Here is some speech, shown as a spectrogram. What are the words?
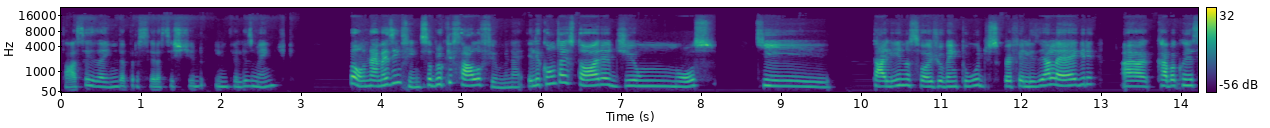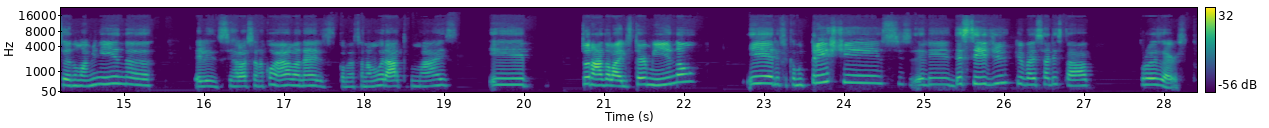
fáceis ainda para ser assistido, infelizmente. Bom, né, mas enfim, sobre o que fala o filme, né? Ele conta a história de um moço que tá ali na sua juventude, super feliz e alegre, acaba conhecendo uma menina, ele se relaciona com ela, né? Eles começam a namorar tudo mais. E do nada lá eles terminam e ele fica muito triste e ele decide que vai se alistar pro exército.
